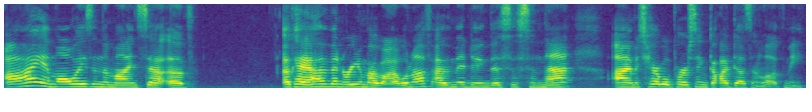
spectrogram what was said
I am always in the mindset of okay, I haven't been reading my Bible enough. I haven't been doing this, this, and that. I'm a terrible person. God doesn't love me.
